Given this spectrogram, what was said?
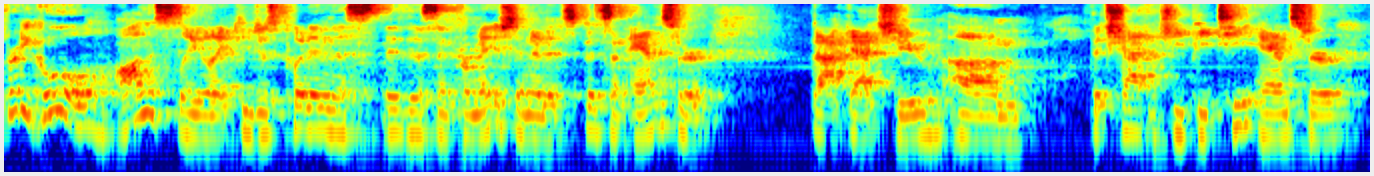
pretty cool, honestly. Like you just put in this this information and it spits an answer back at you. Um, the chat GPT answer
